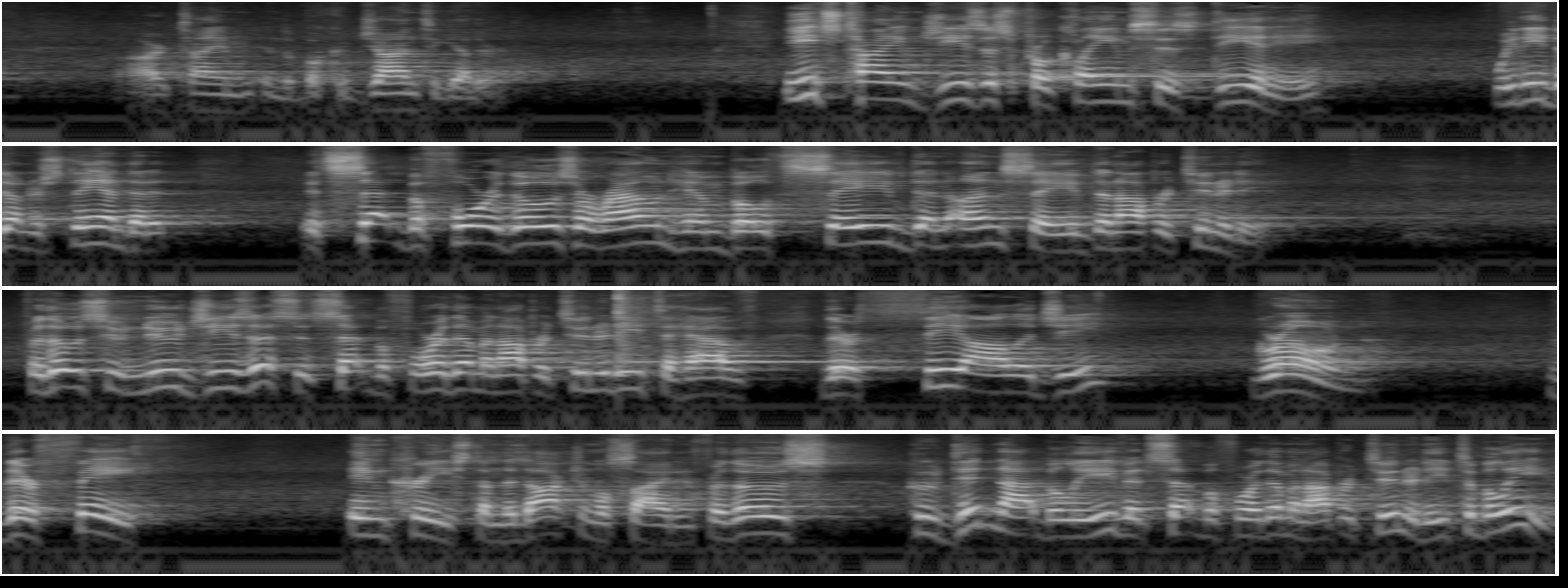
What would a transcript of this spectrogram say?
our time in the book of John together. Each time Jesus proclaims his deity, we need to understand that it it's set before those around him, both saved and unsaved, an opportunity. For those who knew Jesus, it set before them an opportunity to have their theology grown, their faith increased on the doctrinal side. And for those who did not believe, it set before them an opportunity to believe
